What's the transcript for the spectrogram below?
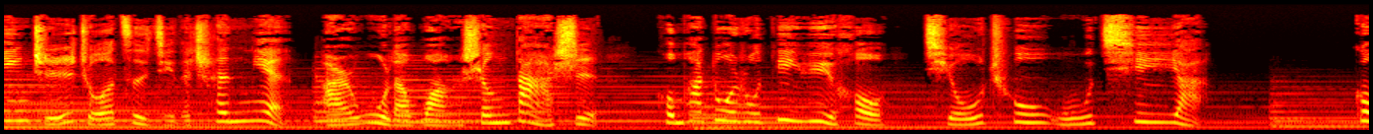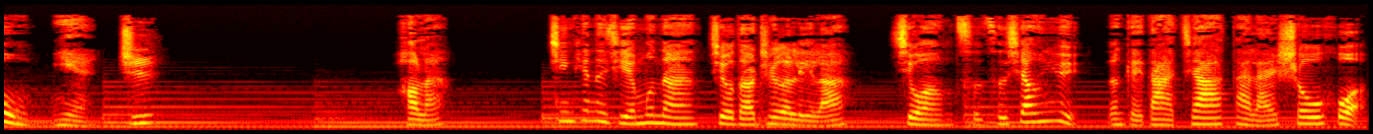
因执着自己的嗔念而误了往生大事，恐怕堕入地狱后求出无期呀！共勉之。好了，今天的节目呢就到这里了，希望此次相遇能给大家带来收获。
